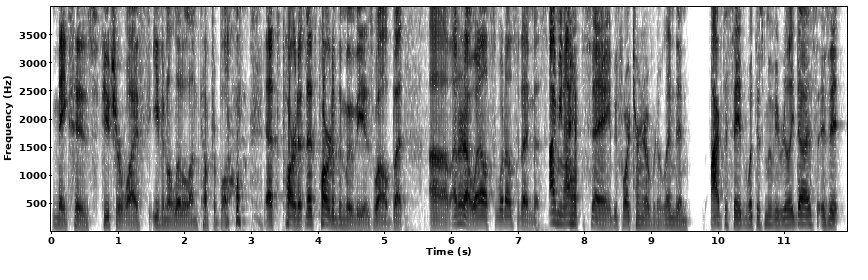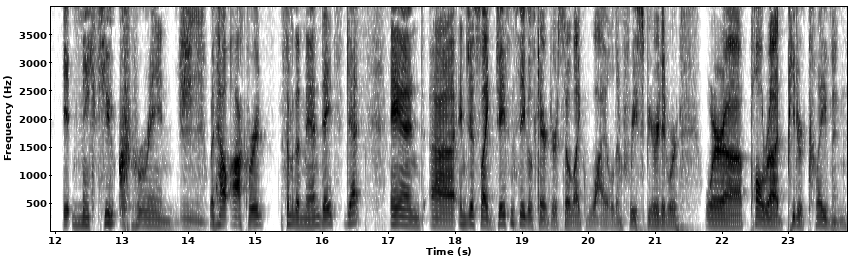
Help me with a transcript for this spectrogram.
makes his future wife even a little uncomfortable. that's part of that's part of the movie as well. But um, I don't know what else. What else did I miss? I mean, I have to say before I turn it over to Lyndon, I have to say what this movie really does is it it makes you cringe with how awkward some of the mandates get, and uh, and just like Jason Segel's character is so like wild and free spirited, where where uh, Paul Rudd, Peter Klaven,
